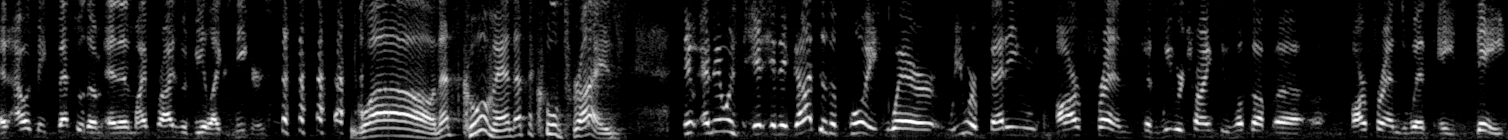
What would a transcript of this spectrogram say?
and I would make bets with him, and then my prize would be like sneakers. Wow, that's cool, man. That's a cool prize. It, and it was, it, and it got to the point where we were betting our friends because we were trying to hook up uh, our friends with a date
